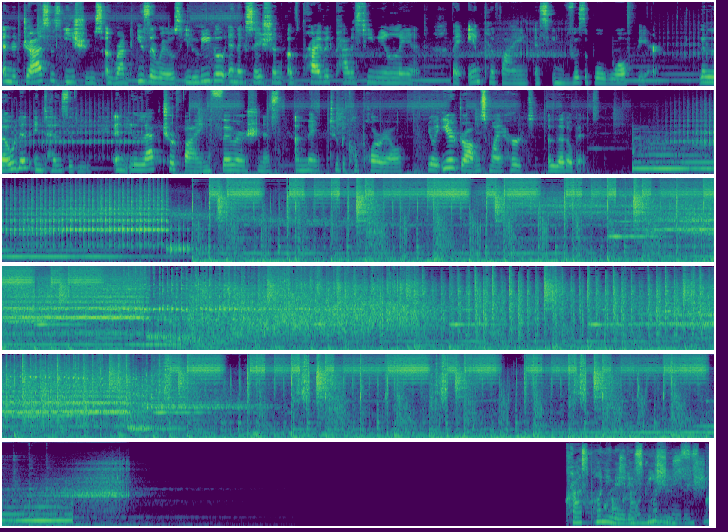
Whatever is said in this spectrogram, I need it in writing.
and addresses issues around Israel's illegal annexation of private Palestinian land by amplifying its invisible warfare. The loaded intensity and electrifying feverishness are meant to be corporeal. Your eardrums might hurt a little bit. Cross-pollinated species,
